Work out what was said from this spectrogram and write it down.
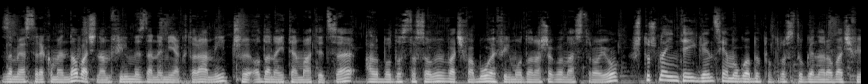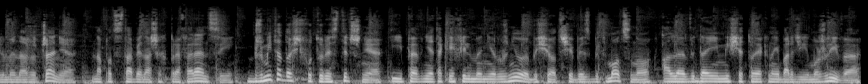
Zamiast rekomendować nam filmy z danymi aktorami czy o danej tematyce, albo dostosowywać fabułę filmu do naszego nastroju, sztuczna inteligencja mogłaby po prostu generować filmy na życzenie, na podstawie naszych preferencji. Brzmi to dość futurystycznie i pewnie takie filmy nie różniłyby się od siebie zbyt mocno, ale wydaje mi się to jak najbardziej możliwe.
